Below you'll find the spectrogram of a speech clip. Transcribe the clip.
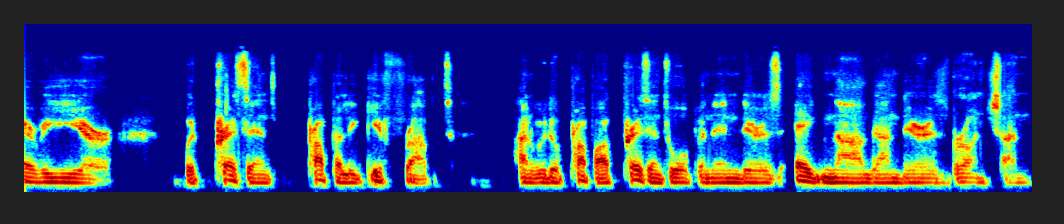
every year with presents properly gift wrapped and with a proper present opening. There's eggnog and there's brunch and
